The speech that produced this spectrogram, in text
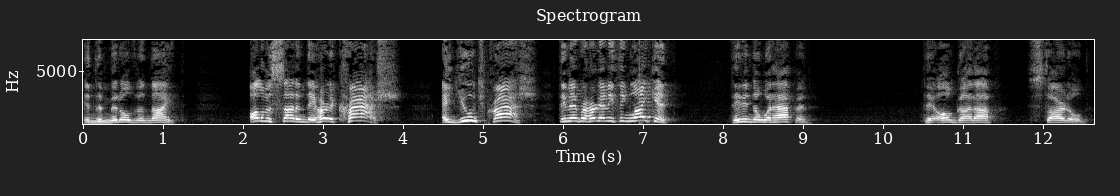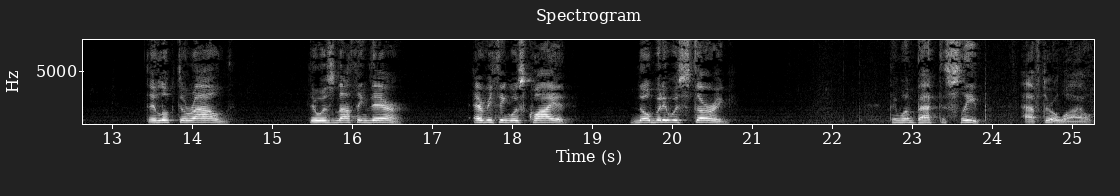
in the middle of the night, all of a sudden they heard a crash, a huge crash. They never heard anything like it. They didn't know what happened. They all got up, startled. They looked around. There was nothing there. Everything was quiet. Nobody was stirring. They went back to sleep after a while.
